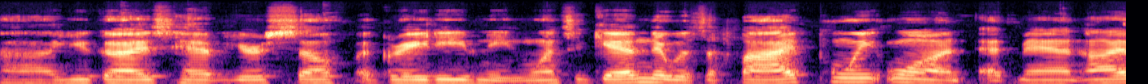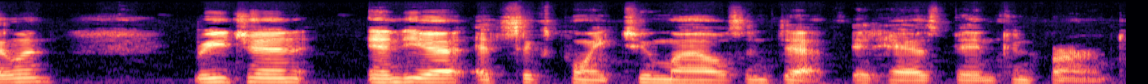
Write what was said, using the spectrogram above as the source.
Uh, you guys have yourself a great evening. Once again, there was a 5.1 Andaman Island region, India, at 6.2 miles in depth. It has been confirmed.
